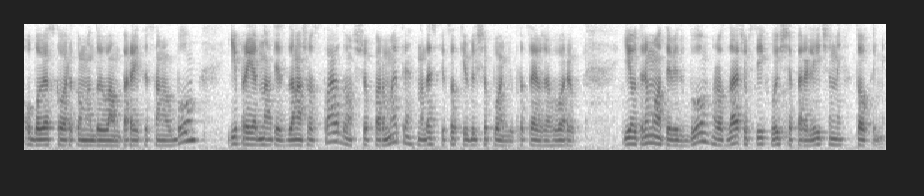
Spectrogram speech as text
обов'язково рекомендую вам перейти саме в Bloom і приєднатись до нашого складу, щоб фармити на 10% більше поінтів. Про це я вже говорив. І отримувати від Bloom роздачу всіх вище перелічених токенів.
